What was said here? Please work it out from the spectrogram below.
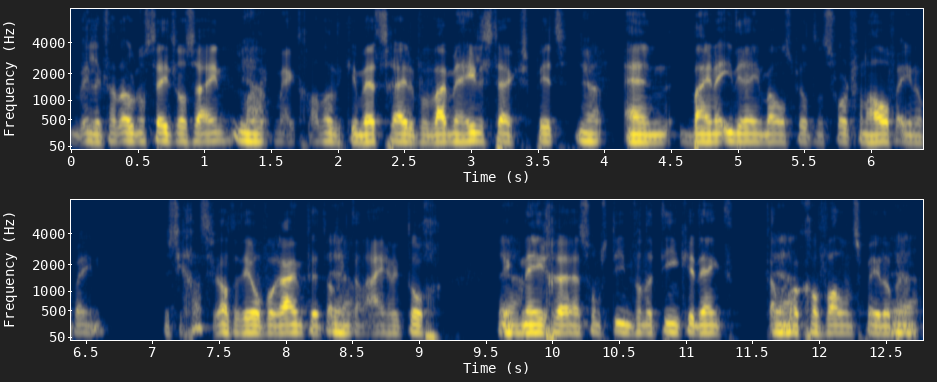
wil ik dat ook nog steeds wel zijn. Ja. Maar ik merk toch wel dat ik in wedstrijden, voor wij hebben een hele sterke spits. Ja. En bijna iedereen bij ons speelt een soort van half één op één. Dus die gast heeft altijd heel veel ruimte. Dat Ja. ik dan eigenlijk toch, denk Ja. negen en soms tien van de tien keer denk, kan Ja. hem ook gewoon vallend spelen op hem. Ja.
